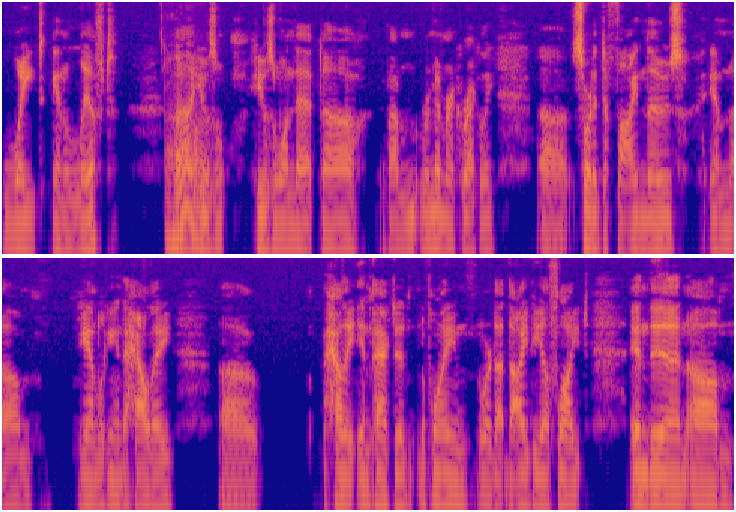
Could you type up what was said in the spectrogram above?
weight, and lift. Oh. Uh, he was he was the one that, uh, if I'm remembering correctly, uh, sort of defined those and um, began looking into how they uh, how they impacted the plane or the, the idea of flight, and then um,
